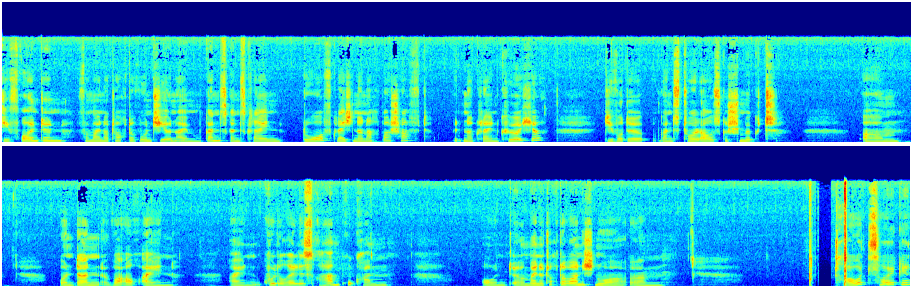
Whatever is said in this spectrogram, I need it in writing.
Die Freundin von meiner Tochter wohnt hier in einem ganz, ganz kleinen Dorf, gleich in der Nachbarschaft, mit einer kleinen Kirche. Die wurde ganz toll ausgeschmückt. Ähm, und dann war auch ein, ein kulturelles Rahmenprogramm. Und äh, meine Tochter war nicht nur ähm, Trauzeugin,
